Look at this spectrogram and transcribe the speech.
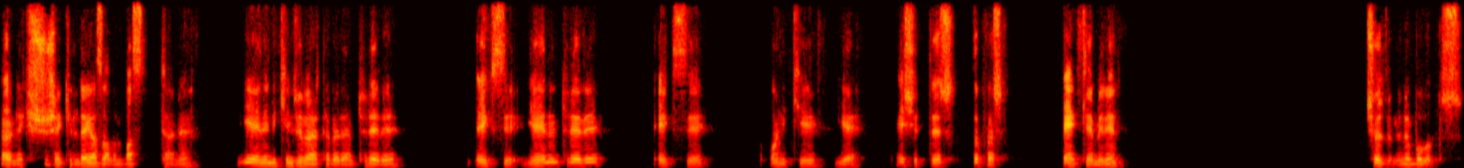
Örnek şu şekilde yazalım. Basit bir tane. Y'nin ikinci mertebeden türevi eksi y'nin türevi eksi 12y eşittir 0 denkleminin çözümünü bulunuz.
